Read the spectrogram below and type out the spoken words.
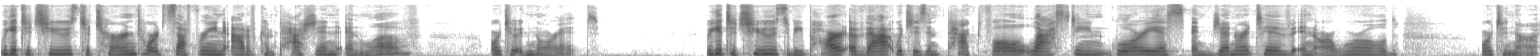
We get to choose to turn towards suffering out of compassion and love or to ignore it. We get to choose to be part of that which is impactful, lasting, glorious, and generative in our world, or to not.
